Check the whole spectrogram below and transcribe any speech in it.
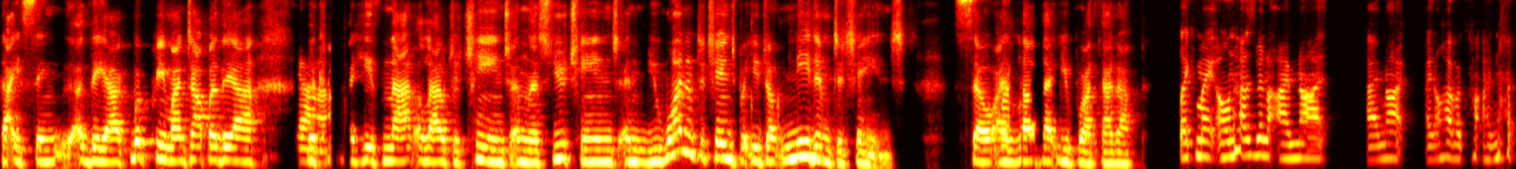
the icing, uh, the uh, whipped cream on top of the, uh, yeah. the cup. He's not allowed to change unless you change and you want him to change, but you don't need him to change. So I love that you brought that up. Like my own husband, I'm not, I'm not I don't have a I'm not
